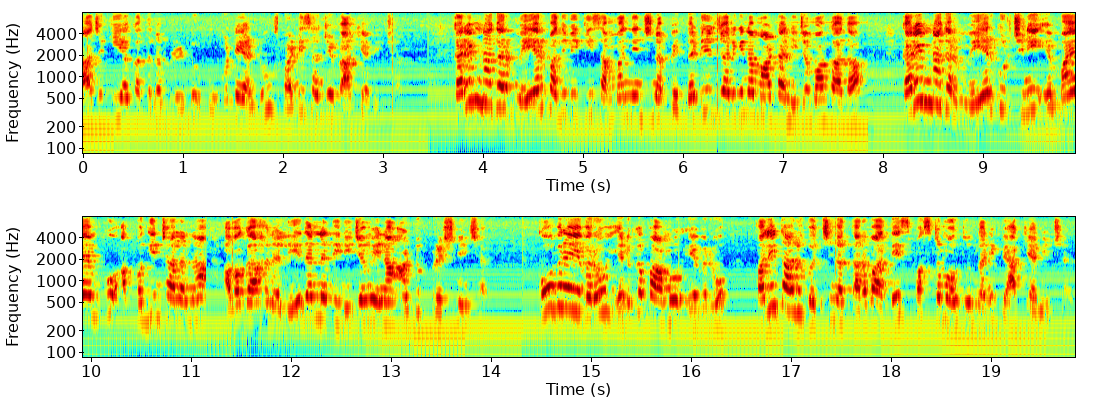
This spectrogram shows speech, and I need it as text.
రాజకీయ కథనం రెండు ఒకటే అంటూ బండి సంజయ్ వ్యాఖ్యానించారు. కరీంనగర్ మేయర్ పదవికి సంబంధించిన పెద్ద డీల్ జరిగిన మాట నిజమా కాదా? కరీంనగర్ మేయర్ కుర్చీని ఎంఐఎం కు అప్పగించాలన్న అవగాహన లేదన్నది నిజమేనా అంటూ ప్రశ్నించారు. కోబ్ర ఎవరో ఎలుకపాము ఎవరో ఫలితాలు వచ్చిన తర్వాతే స్పష్టమవుతుందని వ్యాఖ్యానించారు.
